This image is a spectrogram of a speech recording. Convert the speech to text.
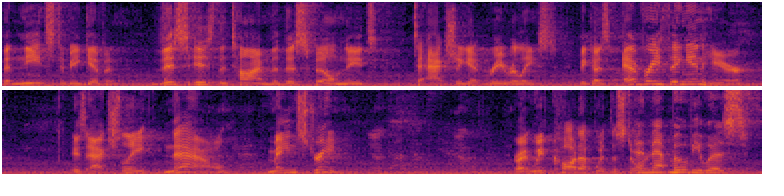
that needs to be given. This is the time that this film needs to actually get re released because everything in here is actually now mainstream. Right? We've caught up with the story. And that movie was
